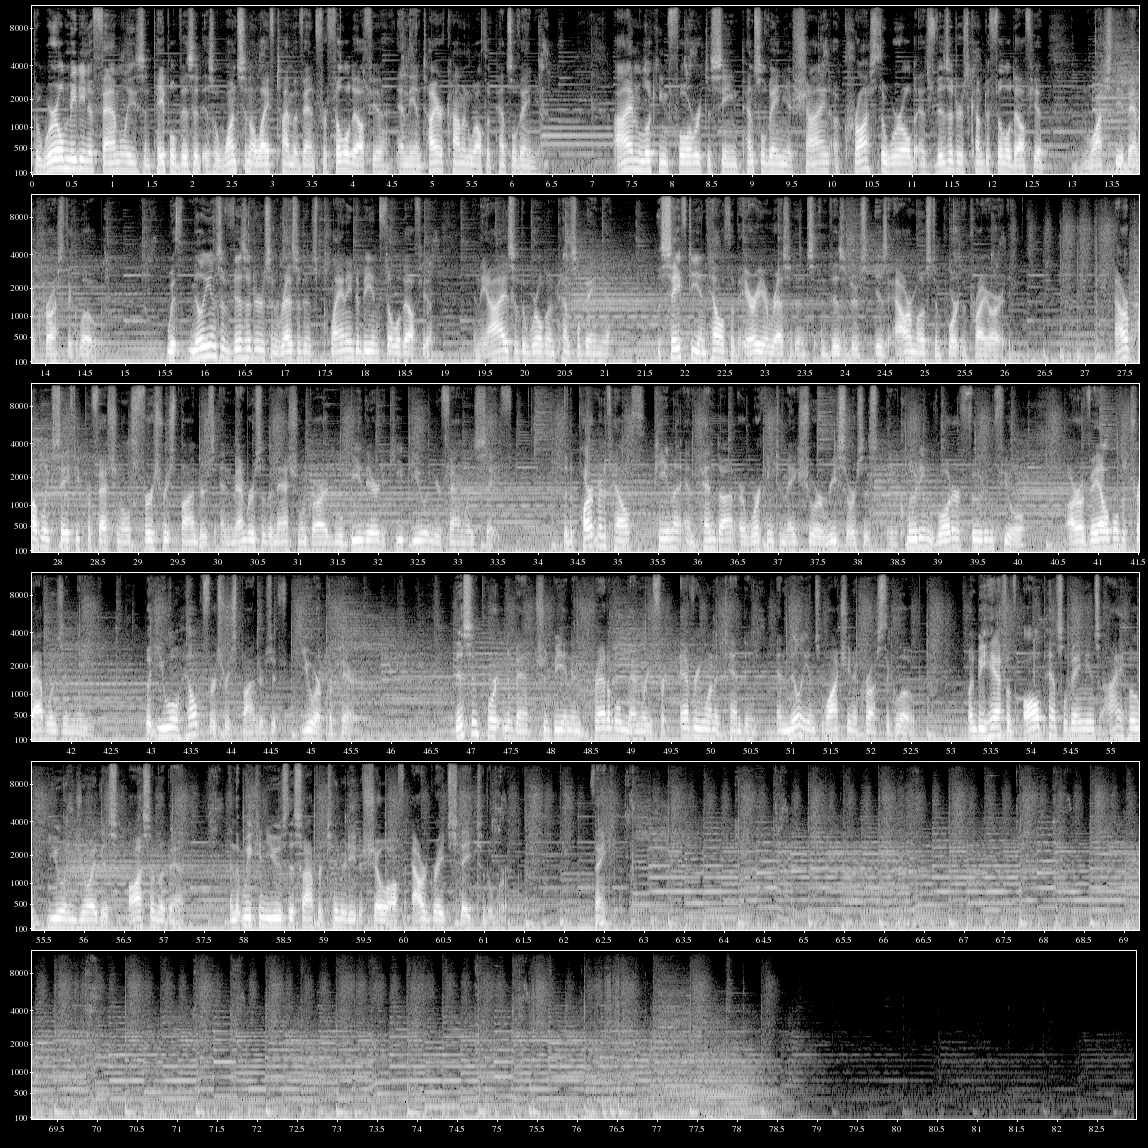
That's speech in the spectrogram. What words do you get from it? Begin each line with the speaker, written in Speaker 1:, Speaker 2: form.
Speaker 1: The World Meeting of Families and Papal Visit is a once-in-a-lifetime event for Philadelphia and the entire Commonwealth of Pennsylvania. I'm looking forward to seeing Pennsylvania shine across the world as visitors come to Philadelphia and watch the event across the globe. With millions of visitors and residents planning to be in Philadelphia, in the eyes of the world in Pennsylvania, the safety and health of area residents and visitors is our most important priority. Our public safety professionals, first responders, and members of the National Guard will be there to keep you and your families safe. The Department of Health, PEMA, and PennDOT are working to make sure resources, including water, food, and fuel, are available to travelers in need. But you will help first responders if you are prepared. This important event should be an incredible memory for everyone attending and millions watching across the globe. On behalf of all Pennsylvanians, I hope you enjoy this awesome event and that we can use this opportunity to show off our great state to the world. Thank you.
